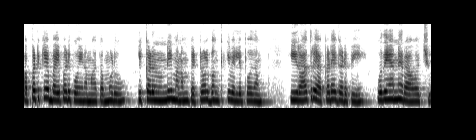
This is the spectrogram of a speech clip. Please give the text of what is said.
అప్పటికే భయపడిపోయిన మా తమ్ముడు ఇక్కడ నుండి మనం పెట్రోల్ బంక్కి వెళ్ళిపోదాం. ఈ రాత్రి అక్కడే గడిపి ఉదయాన్నే రావచ్చు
